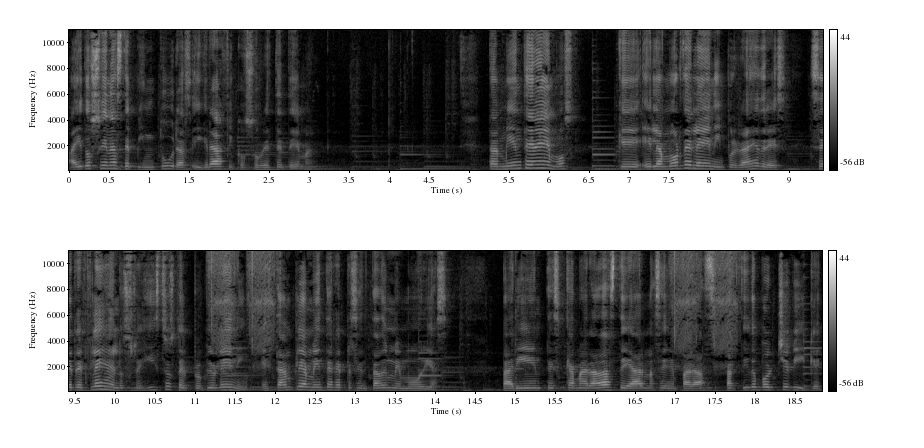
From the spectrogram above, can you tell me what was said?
Hay docenas de pinturas y gráficos sobre este tema. También tenemos que el amor de Lenin por el ajedrez se refleja en los registros del propio Lenin. Está ampliamente representado en memorias, parientes, camaradas de armas en el partido bolchevique,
